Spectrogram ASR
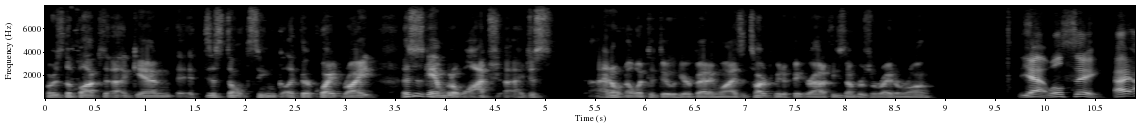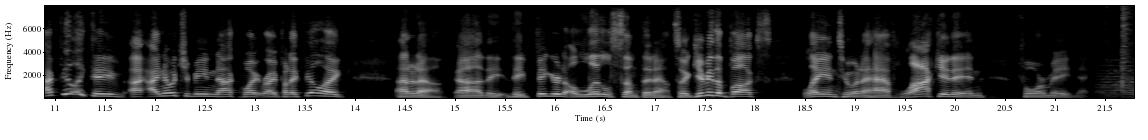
Whereas the Bucks, again, it just don't seem like they're quite right. This is a game I'm going to watch. I just I don't know what to do here betting wise. It's hard for me to figure out if these numbers are right or wrong. Yeah, we'll see. I, I feel like they've. I, I know what you mean, not quite right, but I feel like I don't know. Uh, they they figured a little something out. So give me the Bucks, lay in two and a half, lock it in for me. Next.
